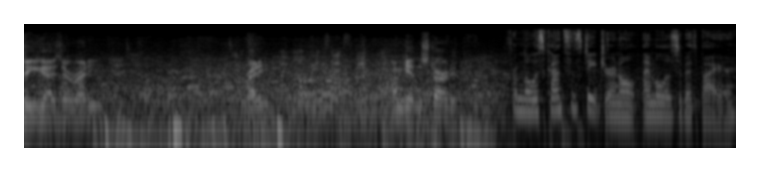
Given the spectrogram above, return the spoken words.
So you guys are ready? Ready? I'm getting started. From the Wisconsin State Journal, I'm Elizabeth Beyer.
